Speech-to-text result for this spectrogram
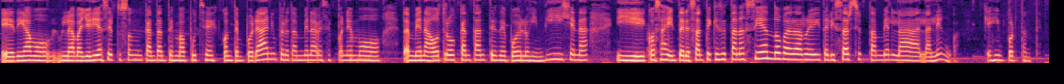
eh, digamos, la mayoría, ¿cierto? Son cantantes mapuches contemporáneos, pero también a veces ponemos también a otros cantantes de pueblos indígenas y cosas interesantes que se están haciendo para revitalizar también la, la lengua, que es importante.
